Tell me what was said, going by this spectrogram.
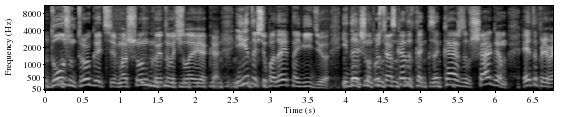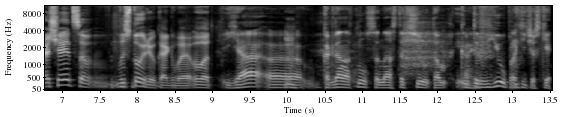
должен трогать мошонку этого человека. И это все подает на видео. И дальше он просто рассказывает, как за каждым шагом это превращается в историю, как бы. Вот. Я, э, когда наткнулся на статью, там, интервью практически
